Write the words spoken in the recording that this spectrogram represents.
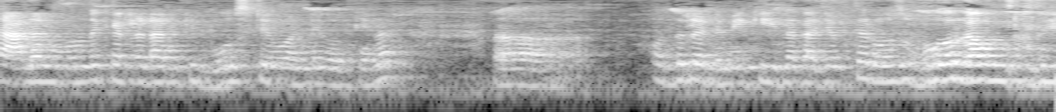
ఛానల్ ముందుకెళ్ళడానికి బూస్ట్ ఇవ్వండి ఓకేనా వద్దులేండి మీకు ఇలాగా చెప్తే రోజు బోర్గా ఉంటుంది.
